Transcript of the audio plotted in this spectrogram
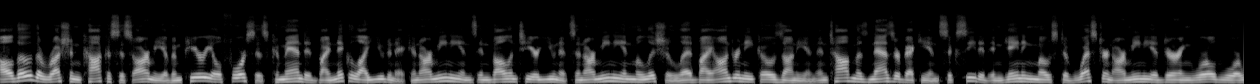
Although the Russian Caucasus Army of Imperial Forces commanded by Nikolai Yudenich and Armenians in volunteer units and Armenian militia led by Andranik Ozanian and Tavmaz Nazarbekian succeeded in gaining most of western Armenia during World War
